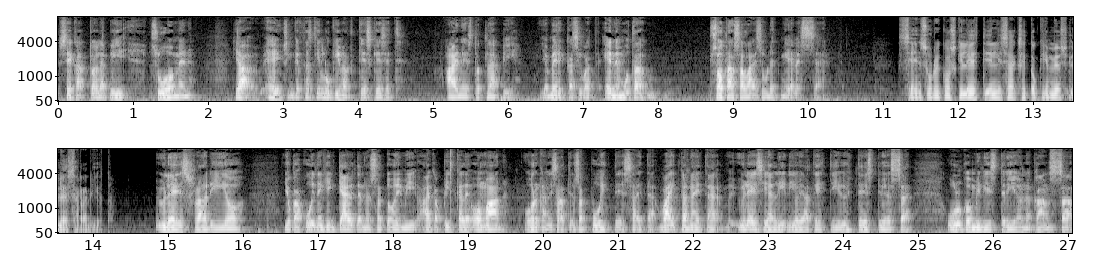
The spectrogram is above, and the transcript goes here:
se katsoi läpi Suomen ja he yksinkertaisesti lukivat keskeiset aineistot läpi ja merkkasivat ennen muuta sotasalaisuudet mielessään. Sensuuri koski lehtien lisäksi toki myös Yleisradiota. Yleisradio, joka kuitenkin käytännössä toimii aika pitkälle oman organisaationsa puitteissa, että vaikka näitä yleisiä linjoja tehtiin yhteistyössä ulkoministeriön kanssa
